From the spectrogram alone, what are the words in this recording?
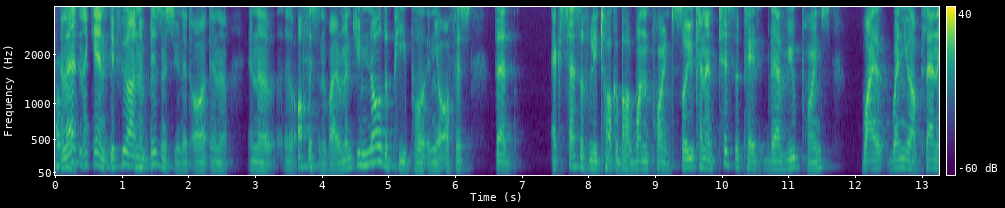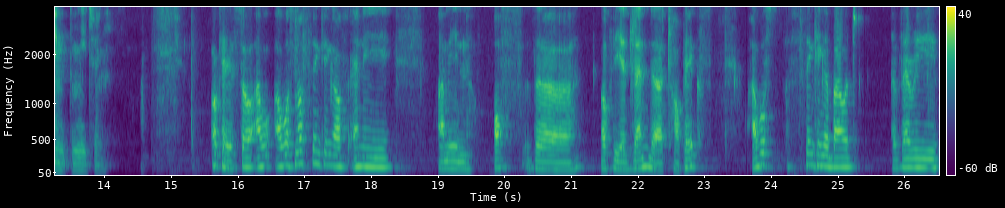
Okay. And then again, if you are in a business unit or in a in a, a office environment, you know the people in your office that excessively talk about one point, so you can anticipate their viewpoints while when you are planning the meeting. Okay, so I, I was not thinking of any, I mean, off the of the agenda topics. I was thinking about a very,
